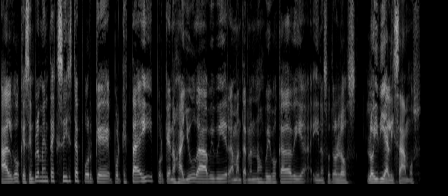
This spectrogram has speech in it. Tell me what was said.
algo que simplemente existe porque, porque está ahí, porque nos ayuda a vivir, a mantenernos vivos cada día y nosotros los, lo idealizamos.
